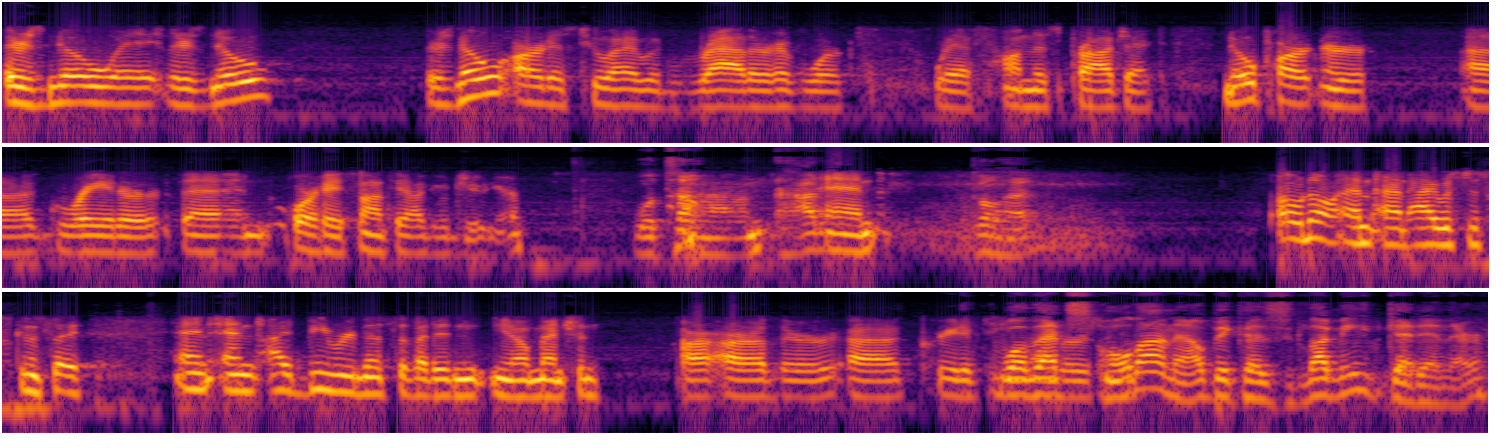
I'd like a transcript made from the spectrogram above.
there's no way there's no there's no artist who I would rather have worked with on this project. No partner uh, greater than Jorge Santiago Jr. Well, tell um, how did, and go ahead. Oh no, and and I was just going to say, and and I'd be remiss if I didn't you know mention our, our other uh, creative team. Well, that's hold on now because let me get in there.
